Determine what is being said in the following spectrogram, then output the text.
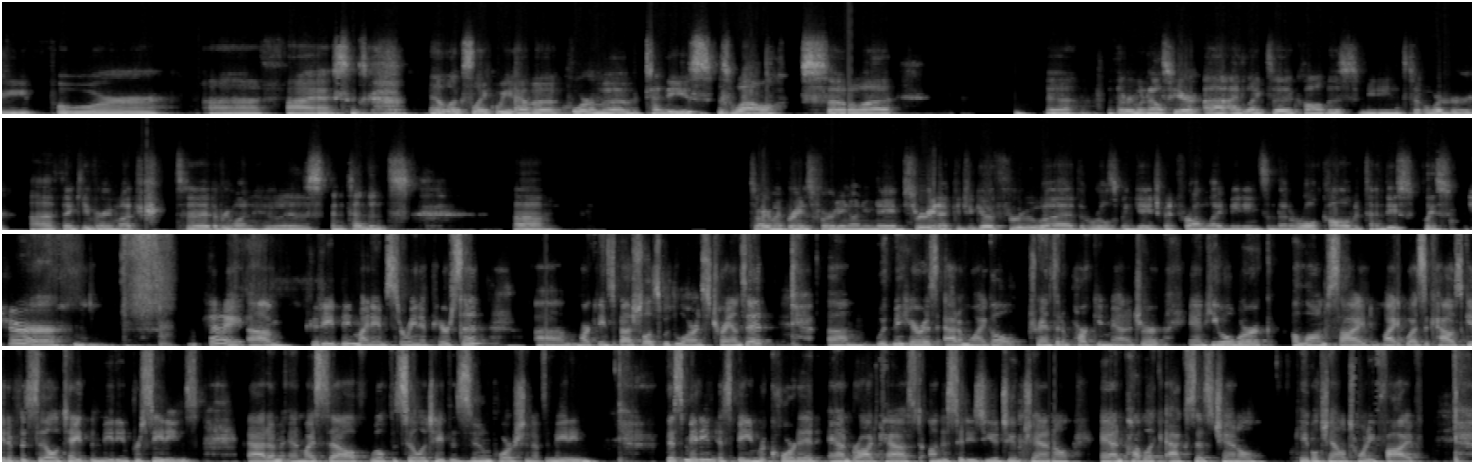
three, four, uh, five, six. It looks like we have a quorum of attendees as well. So, uh, uh, with everyone else here, uh, I'd like to call this meeting to order. Uh, thank you very much to everyone who is in attendance. Um, sorry, my brain's farting on your name. Serena, could you go through uh, the rules of engagement for online meetings and then a roll call of attendees, please? Sure. Okay, um, good evening. My name is Serena Pearson, um, Marketing Specialist with Lawrence Transit. Um, With me here is Adam Weigel, Transit and Parking Manager, and he will work alongside Mike Wazakowski to facilitate the meeting proceedings. Adam and myself will facilitate the Zoom portion of the meeting. This meeting is being recorded and broadcast on the city's YouTube channel and public access channel, cable channel 25.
